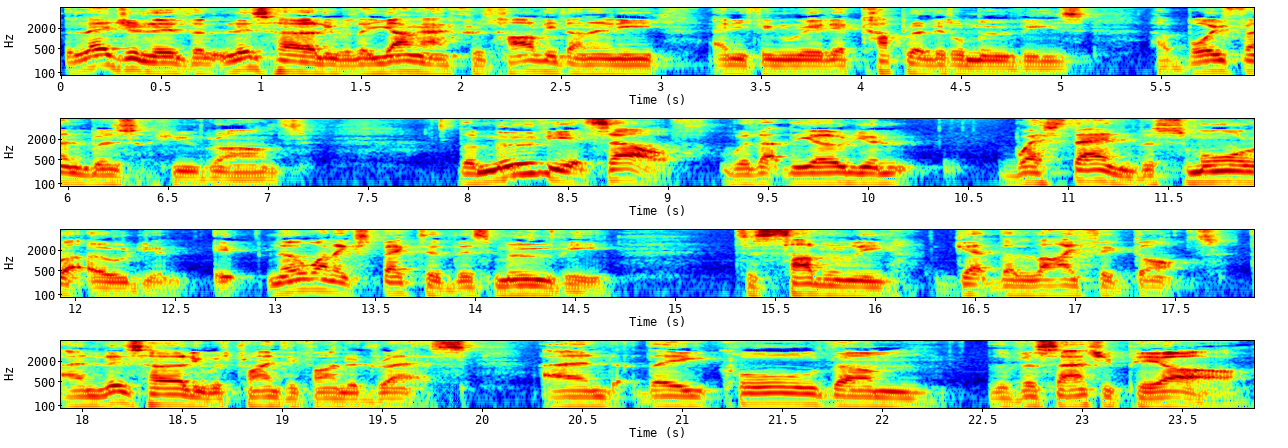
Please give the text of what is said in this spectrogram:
the legend is that Liz Hurley was a young actress, hardly done any anything really, a couple of little movies. Her boyfriend was Hugh Grant. The movie itself was at the Odeon West End, the smaller Odeon, it, no one expected this movie to suddenly get the life it got. And Liz Hurley was trying to find a dress. and they called um, the Versace PR,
